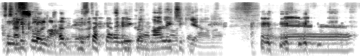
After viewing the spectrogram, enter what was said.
Silicon Valley, di staccare Silicon Valley ci chiama. Eh,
